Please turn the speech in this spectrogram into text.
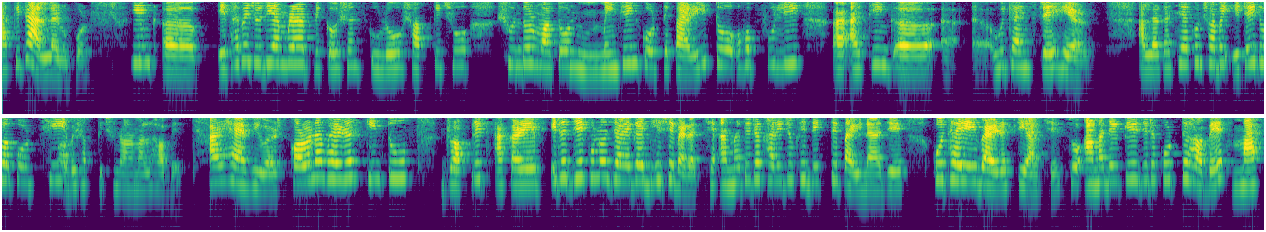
বাকিটা আল্লাহর উপর। এভাবে যদি আমরা প্রিকশনসগুলো সবকিছু সুন্দর মতন মেনটেন করতে পারি, তো hopefully I think we can stay here আল্লাহর কাছে এখন সবাই এটাই দোয়া করছি তবে সবকিছু নর্মাল হবে। আর হ্যাঁ ভিউয়ার্স করোনা ভাইরাস কিন্তু ড্রপলেট আকারে এটা যে কোনো জায়গায় ভেসে বেড়াচ্ছে। আমরা তো এটা খালি চোখে দেখতে পাই না যে কোথায় এই ভাইরাসটি আছে। সো আমাদেরকে যেটা করতে হবে মাস্ক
